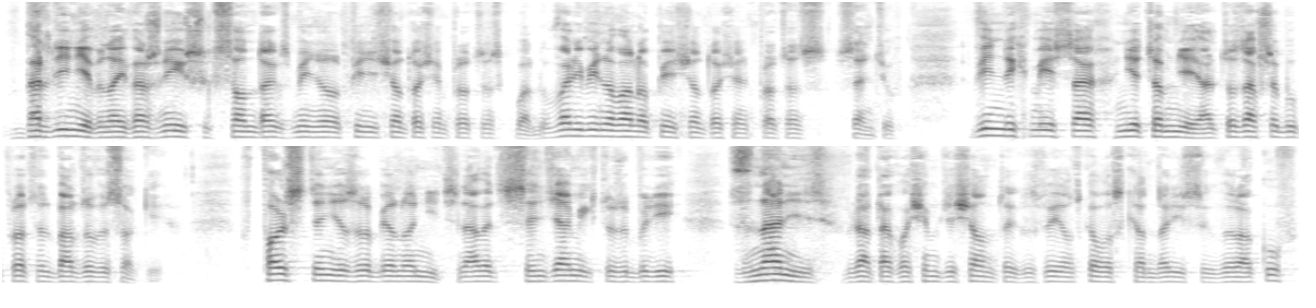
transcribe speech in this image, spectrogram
w Berlinie w najważniejszych sądach zmieniono 58% składu. Wyeliminowano 58% sędziów. W innych miejscach nieco mniej, ale to zawsze był procent bardzo wysoki. W Polsce nie zrobiono nic. Nawet z sędziami, którzy byli znani w latach 80. z wyjątkowo skandalicznych wyroków,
